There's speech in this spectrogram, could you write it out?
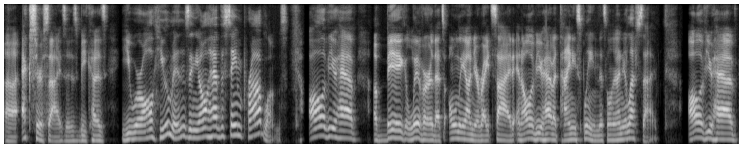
uh, exercises because you are all humans and you all have the same problems. All of you have a big liver that's only on your right side, and all of you have a tiny spleen that's only on your left side. All of you have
